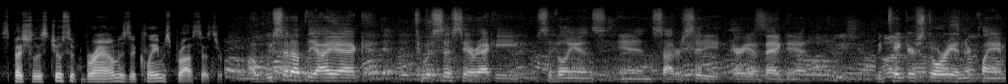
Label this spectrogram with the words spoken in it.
Specialist Joseph Brown is a claims processor. Uh, we set up the IAC to assist Iraqi civilians in Sadr City area of Baghdad. We take their story and their claim.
